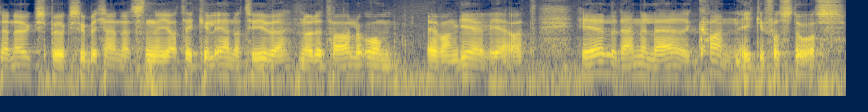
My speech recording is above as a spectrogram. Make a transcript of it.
den augsburgske bekjennelsen i artikkel 21, når det taler om evangeliet, at hele denne lære kan ikke forstås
